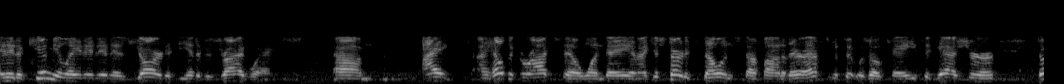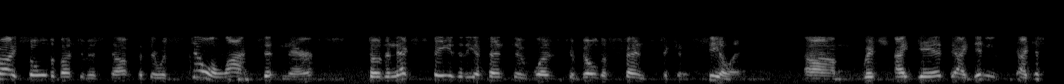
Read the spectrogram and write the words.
and it accumulated in his yard at the end of his driveway. Um, I I held a garage sale one day, and I just started selling stuff out of there. I asked him if it was okay. He said, "Yeah, sure." So I sold a bunch of his stuff, but there was still a lot sitting there. So the next phase of the offensive was to build a fence to conceal it, um, which I did. I didn't. I just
